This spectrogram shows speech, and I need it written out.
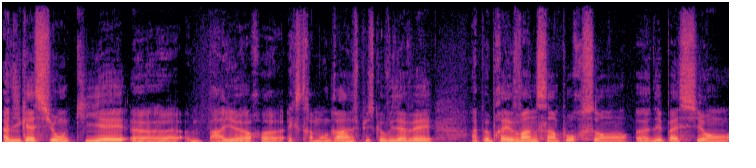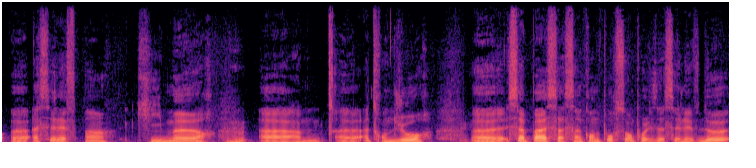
Indication qui est par ailleurs extrêmement grave, puisque vous avez à peu près 25% des patients ACLF1 qui meurent mhm. à, à, 30 jours. ça passe à 50% pour les ACLF2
